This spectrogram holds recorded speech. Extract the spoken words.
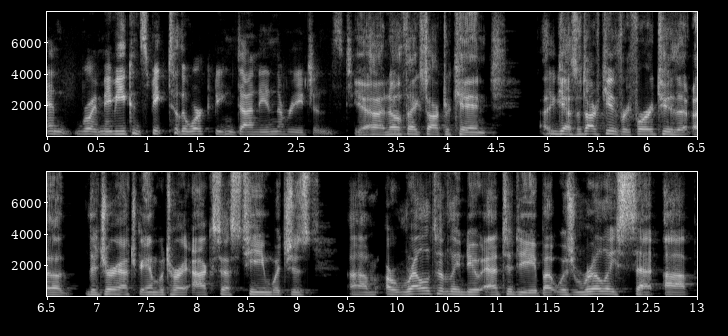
And Roy, maybe you can speak to the work being done in the regions. Too. Yeah, no, thanks, Dr. Kane. Uh, yeah, so Dr. Kane referred to the, uh, the geriatric ambulatory access team, which is um, a relatively new entity, but was really set up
